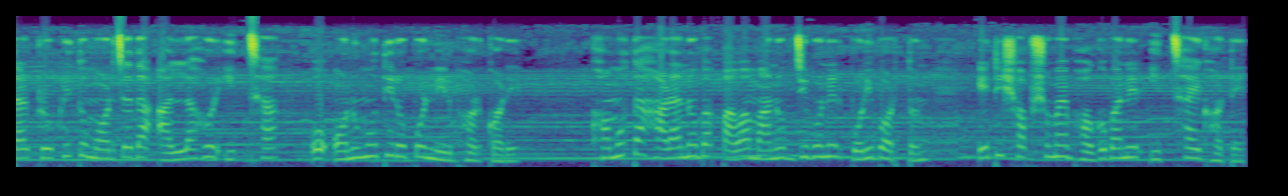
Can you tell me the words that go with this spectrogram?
তার প্রকৃত মর্যাদা আল্লাহর ইচ্ছা ও অনুমতির ওপর নির্ভর করে। ক্ষমতা হারানো বা পাওয়া মানব জীবনের পরিবর্তন, এটি সবসময় ভগবানের ইচ্ছায় ঘটে।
